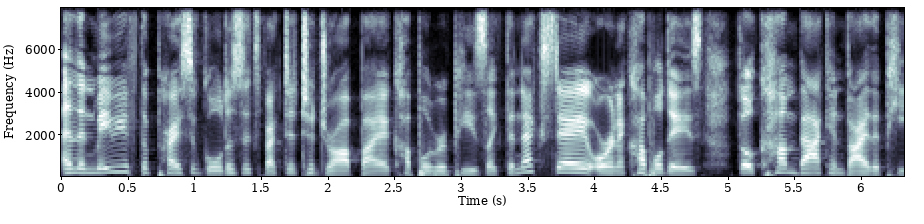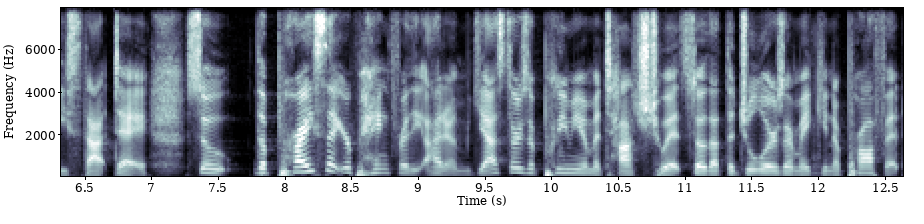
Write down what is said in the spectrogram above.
And then maybe if the price of gold is expected to drop by a couple rupees like the next day or in a couple days, they'll come back and buy the piece that day. So the price that you're paying for the item, yes, there's a premium attached to it so that the jewelers are making a profit,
